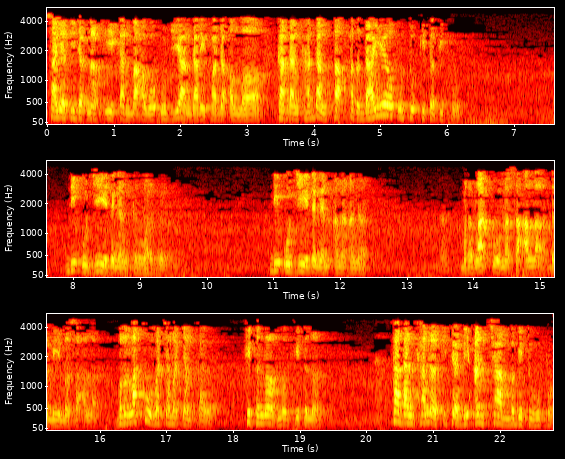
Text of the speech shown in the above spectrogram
Saya tidak nafikan bahawa ujian daripada Allah kadang-kadang tak terdaya untuk kita pikul. Diuji dengan keluarga. Diuji dengan anak-anak berlaku masalah demi masalah. Berlaku macam-macam perkara. Fitnah memfitnah. Kadang-kadang kita diancam begitu rupa.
